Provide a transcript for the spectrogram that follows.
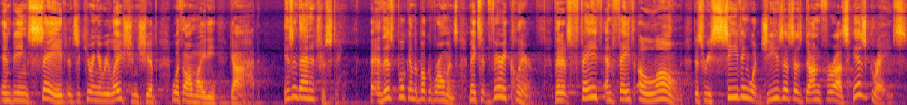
in being saved and securing a relationship with Almighty God. Isn't that interesting? And this book and the book of Romans makes it very clear that it's faith and faith alone, this receiving what Jesus has done for us, His grace,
